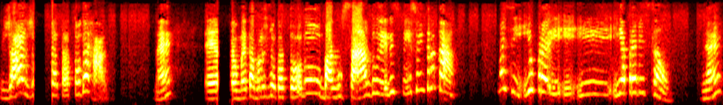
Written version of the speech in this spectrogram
já, já tá todo errado, né? É, o metabolismo está todo bagunçado, eles pensam em tratar. Mas sim, e, o, e, e, e a prevenção, né?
